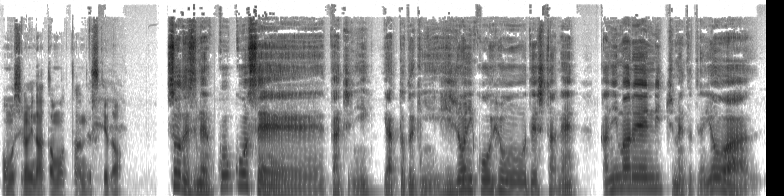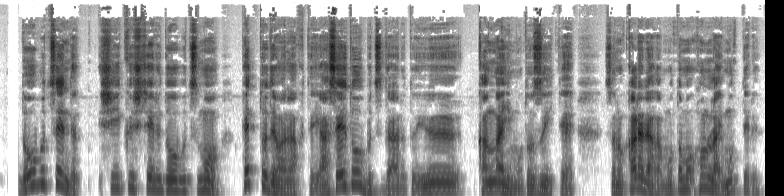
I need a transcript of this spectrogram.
面白いなと思ったんですけど。そうですね。高校生たちにやった時に非常に好評でしたね。アニマルエンリッチメントっていうのは、要は動物園で飼育している動物もペットではなくて野生動物であるという考えに基づいて、その彼らがもとも、本来持っている、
